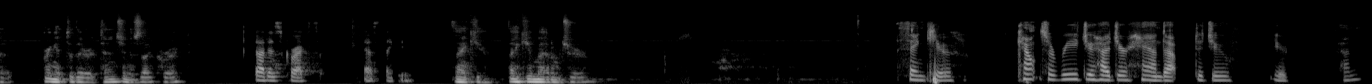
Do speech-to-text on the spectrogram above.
uh, bring it to their attention. Is that correct? That is correct yes thank you. Thank you. Thank you madam chair thank you Councillor Reid, you had your hand up. Did you? Done.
